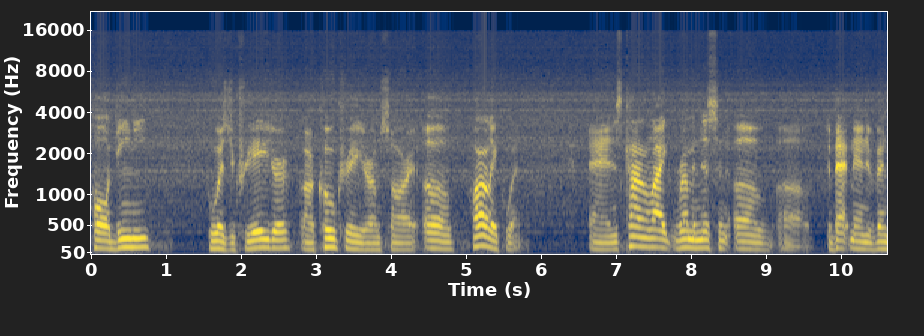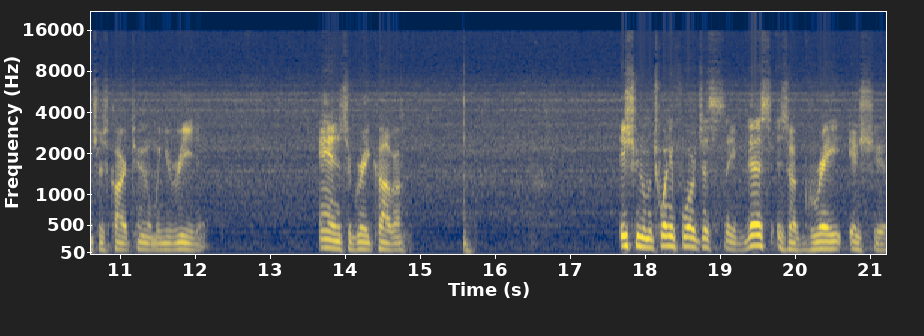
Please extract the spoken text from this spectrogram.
Paul Dini, who was the creator, or co-creator, I'm sorry, of Harley Quinn. And it's kind of like reminiscent of uh, the Batman Adventures cartoon when you read it. And it's a great cover. Issue number 24 Justice League. This is a great issue.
